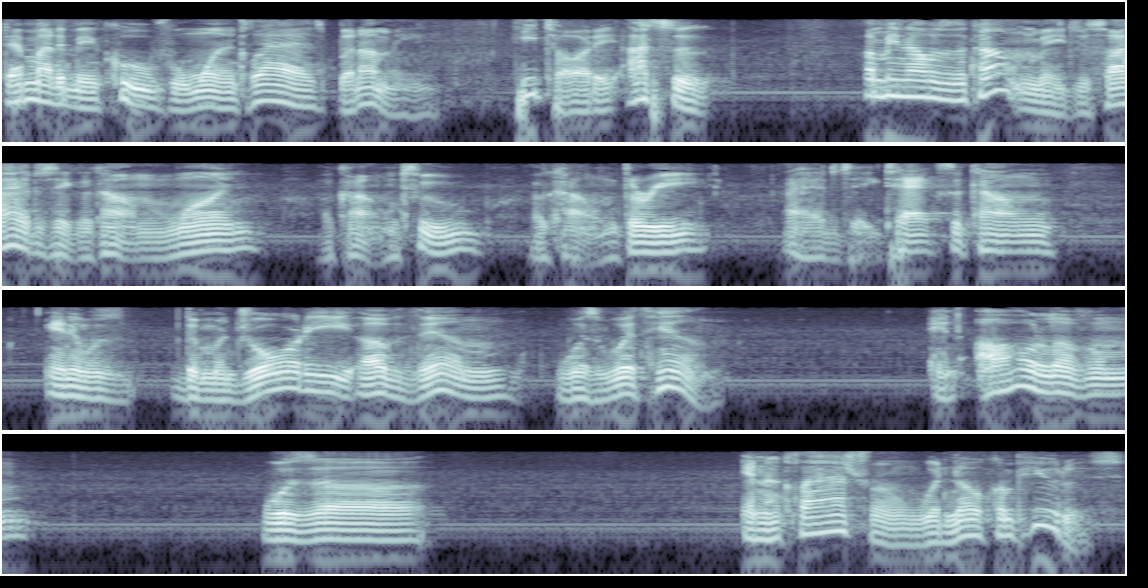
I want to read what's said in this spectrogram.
That might have been cool for one class, but I mean, he taught it. I took, I mean, I was an accounting major, so I had to take accounting one, accounting two, accounting three. I had to take tax accounting, and it was the majority of them was with him, and all of them was uh in a classroom with no computers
